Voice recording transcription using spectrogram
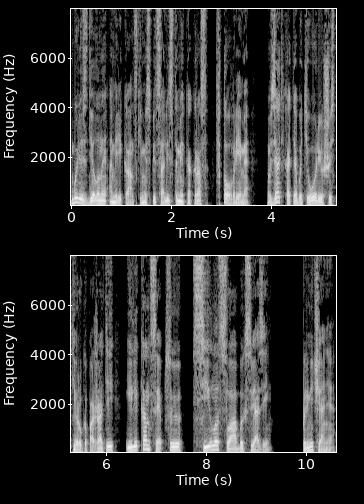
были сделаны американскими специалистами как раз в то время. Взять хотя бы теорию шести рукопожатий или концепцию «сила слабых связей». Примечание.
